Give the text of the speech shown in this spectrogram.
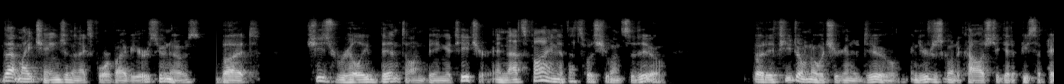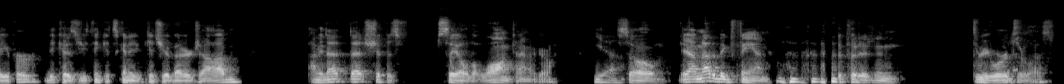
That might change in the next four or five years who knows? But she's really bent on being a teacher and that's fine if that's what she wants to do but if you don't know what you're going to do and you're just going to college to get a piece of paper because you think it's going to get you a better job i mean that that ship has sailed a long time ago Yeah. so yeah i'm not a big fan to put it in three words or less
